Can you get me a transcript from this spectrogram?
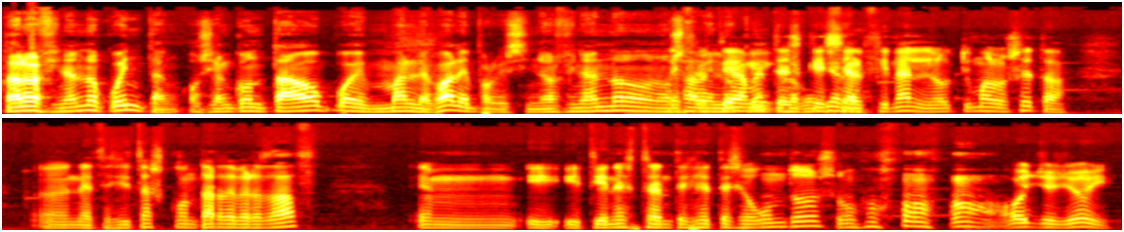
Claro, al final no cuentan. O si han contado, pues más les vale, porque si no, al final no, no saben lo que, es que, si al final, en la última loseta, eh, necesitas contar de verdad em, y, tienes 37 segundos, oye, oye,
